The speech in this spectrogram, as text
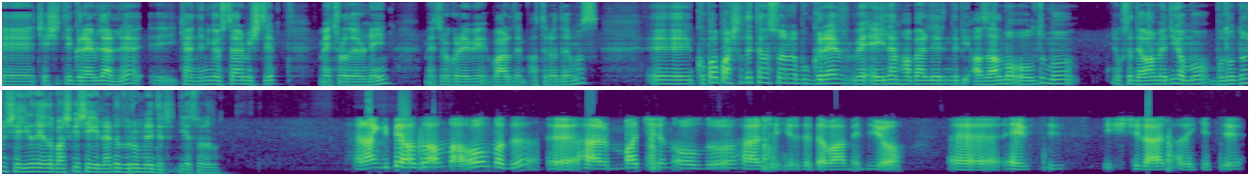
e, çeşitli grevlerle e, kendini göstermişti. Metroda örneğin. Metro grevi vardı hatırladığımız. E, kupa başladıktan sonra bu grev ve eylem haberlerinde bir azalma oldu mu? Yoksa devam ediyor mu? Bulunduğun şehirde ya da başka şehirlerde durum nedir diye soralım. Herhangi bir azalma olmadı. Her maçın olduğu her şehirde devam ediyor. Evsiz işçiler hareketi,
